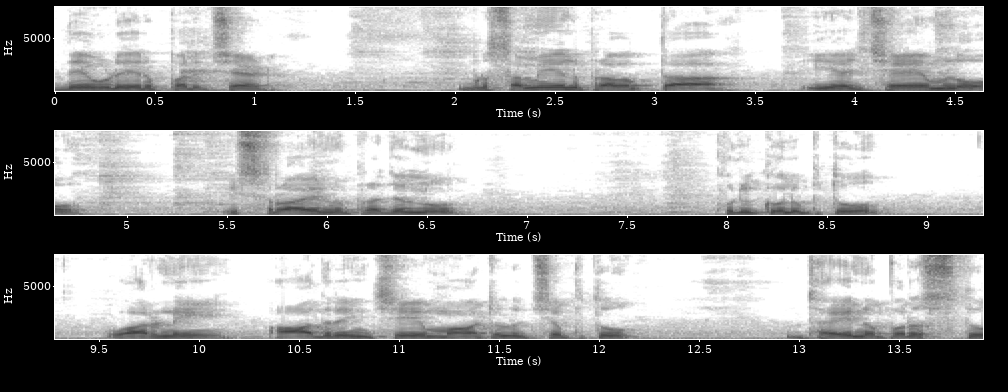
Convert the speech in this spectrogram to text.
దేవుడు ఏర్పరిచాడు. ఇప్పుడు సమయలు ప్రవక్త ఈ అధ్యాయంలో ఇస్రాయేల్ ప్రజలను పురికొలుపుతూ వారిని ఆదరించే మాటలు చెబుతూ ధైర్యపరుస్తూ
